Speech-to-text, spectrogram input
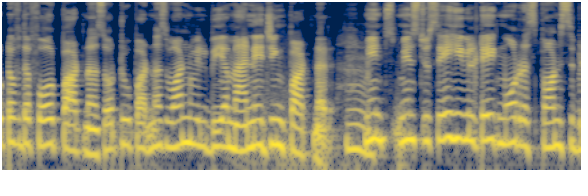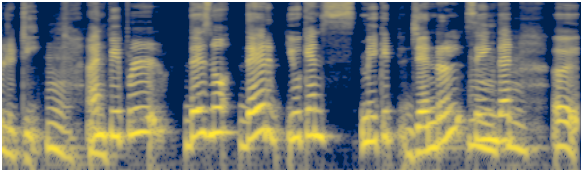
out of the four partners or two partners one will be a managing partner. Means means to say he will take more responsibility. And people there is no there you can make it general saying that uh,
